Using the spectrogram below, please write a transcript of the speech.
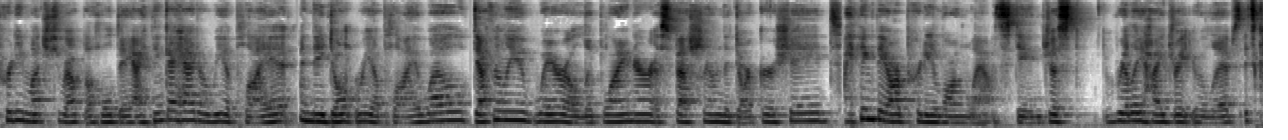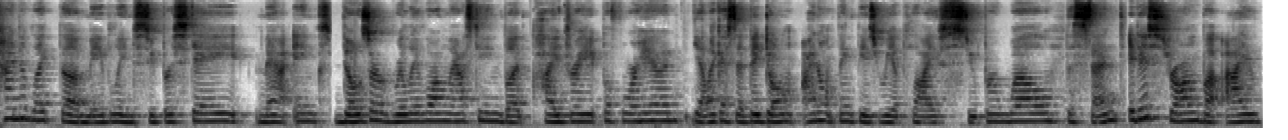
pretty much throughout the whole day. I think I had to reapply it and they don't reapply well. Definitely wear a lip liner, especially on the darker shades. I think they are pretty long lasting. Just really hydrate your lips. It's kind of like the Maybelline Superstay matte inks. Those are really long lasting, but hydrate beforehand. Yeah, like I said, they don't, I don't think these reapply super well. The scent, it is strong, but I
